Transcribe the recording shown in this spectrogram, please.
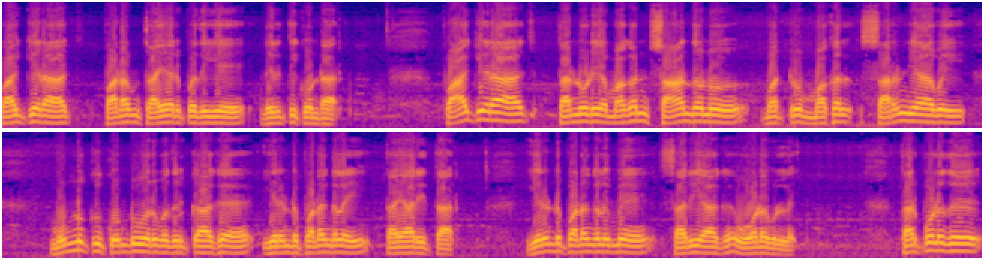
பாக்கியராஜ் படம் தயாரிப்பதையே நிறுத்தி கொண்டார். பாக்கியராஜ் தன்னுடைய மகன் சாந்தனு மற்றும் மகள் சரண்யாவை முன்னுக்கு கொண்டு வருவதற்காக இரண்டு படங்களை தயாரித்தார். இரண்டு படங்களுமே சரியாக ஓடவில்லை. தற்பொழுது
